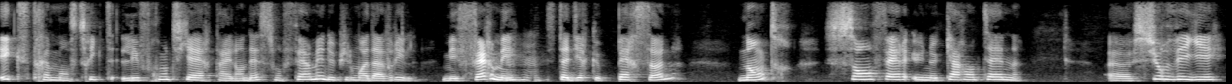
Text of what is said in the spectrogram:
extrêmement stricte. Les frontières thaïlandaises sont fermées depuis le mois d'avril, mais fermées. Mhm. C'est-à-dire que personne n'entre sans faire une quarantaine euh, surveillée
